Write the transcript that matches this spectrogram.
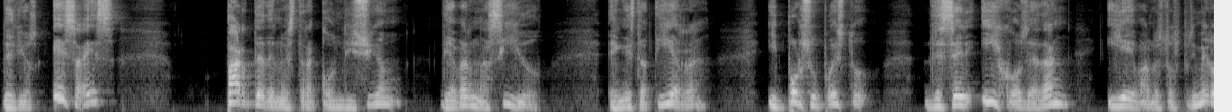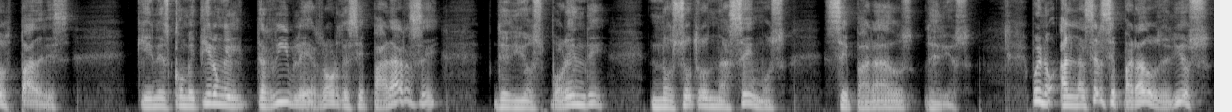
de Dios. Esa es parte de nuestra condición de haber nacido en esta tierra y por supuesto de ser hijos de Adán y Eva, nuestros primeros padres, quienes cometieron el terrible error de separarse de Dios. Por ende, nosotros nacemos separados de Dios. Bueno, al nacer separados de Dios,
